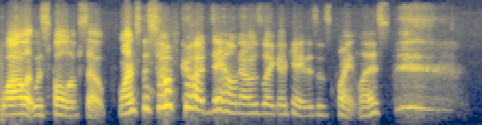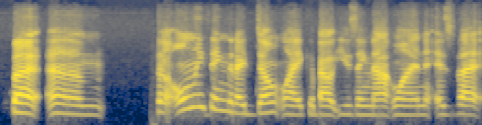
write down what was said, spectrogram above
while it was full of soap. Once the soap got down, I was like, okay, this is pointless. But um, the only thing that I don't like about using that one is that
